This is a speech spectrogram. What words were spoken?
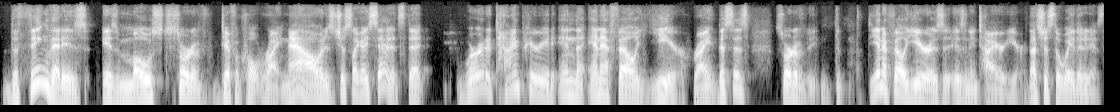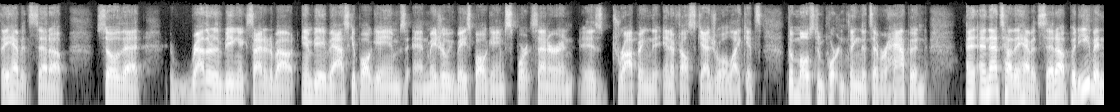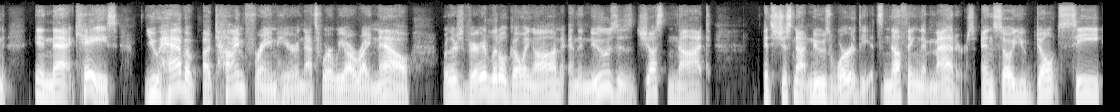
The thing that is is most sort of difficult right now, it is just like I said, it's that we're at a time period in the NFL year, right? This is sort of the, the NFL year is is an entire year. That's just the way that it is. They have it set up so that rather than being excited about NBA basketball games and Major League Baseball games, Sports Center and is dropping the NFL schedule like it's the most important thing that's ever happened. And, and that's how they have it set up. But even in that case, you have a, a time frame here, and that's where we are right now, where there's very little going on, and the news is just not it's just not newsworthy. It's nothing that matters. And so you don't see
